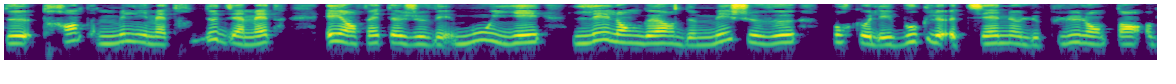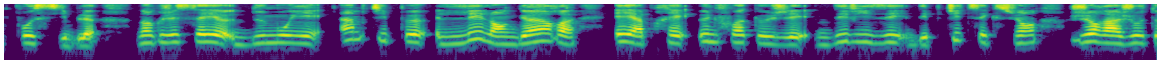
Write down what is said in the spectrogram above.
de 30 mm de diamètre et en fait je vais mouiller les longueurs de mes cheveux pour que les boucles tiennent le plus longtemps possible. Donc j'essaie de mouiller un petit peu les longueurs et après une fois que j'ai divisé des petites sections, je rajoute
